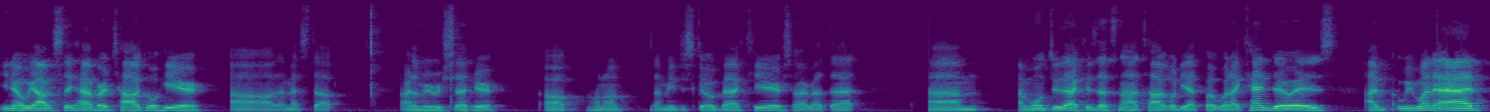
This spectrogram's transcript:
you know, we obviously have our toggle here. Oh, that messed up. All right, let me reset here. Oh, hold on. let me just go back here. Sorry about that. Um, I won't do that because that's not toggled yet. But what I can do is I we want to add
